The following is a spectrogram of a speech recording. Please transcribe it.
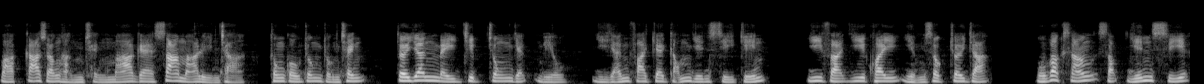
或加上行程码嘅三碼聯查，通告中仲称，对因未接种疫苗而引发嘅感染事件，依法依规严肃追责。湖北省十堰市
